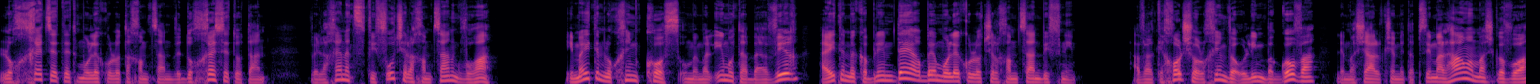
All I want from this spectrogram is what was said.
לוחצת את מולקולות החמצן ודוחסת אותן, ולכן הצפיפות של החמצן גבוהה. אם הייתם לוקחים כוס וממלאים אותה באוויר, הייתם מקבלים די הרבה מולקולות של חמצן בפנים. אבל ככל שהולכים ועולים בגובה, למשל כשמטפסים על הר ממש גבוה,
